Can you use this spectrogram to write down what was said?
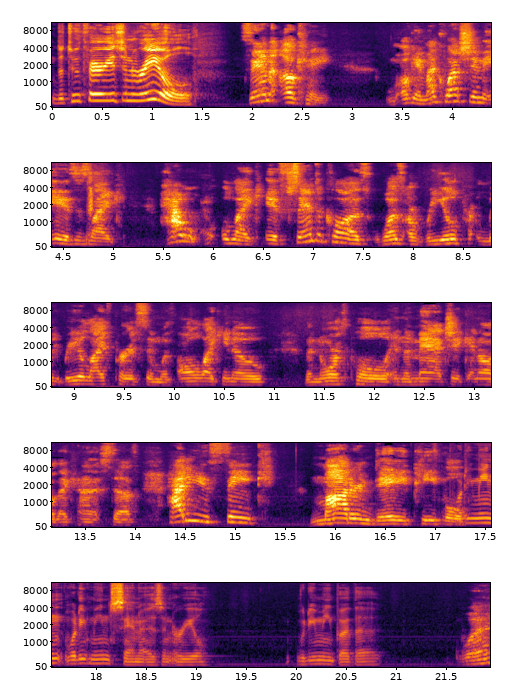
The Tooth Fairy isn't real. Santa, okay, okay. My question is, is like, how, like, if Santa Claus was a real, real life person with all, like, you know, the North Pole and the magic and all that kind of stuff, how do you think modern day people? What do you mean? What do you mean Santa isn't real? What do you mean by that? What?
